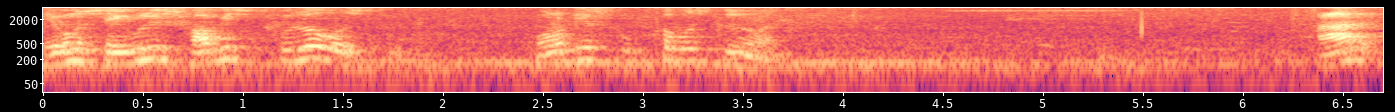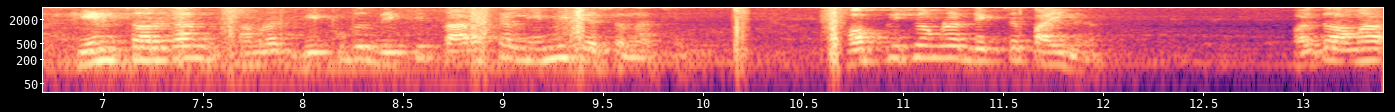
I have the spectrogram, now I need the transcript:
এবং সেগুলি সবই স্থূল বস্তু। কোনোটি সূক্ষ্ম বস্তু নয়। আর সেন্স অর্গান আমরা যেগুলো দেখি তার একটা লিমিটেশন আছে। সব কিছু আমরা দেখতে পাই না। হয়তো আমার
